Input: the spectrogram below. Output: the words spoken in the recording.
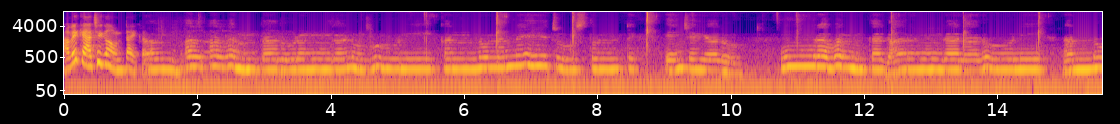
అవే క్యాచీగా ఉంటాయి అల్లంత దూరంగా నువ్వు నీ కన్ను నన్నే చూస్తుంటే ఏం చెయ్యాలో? ఉమ్రవంత గారంగా నాలోని నన్ను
